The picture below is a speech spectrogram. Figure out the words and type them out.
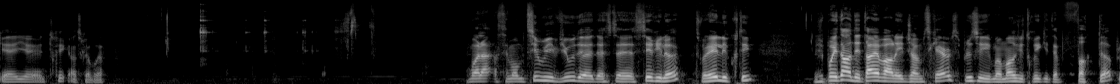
il y a un truc, en tout cas, bref. Voilà, c'est mon petit review de, cette série-là. Tu vas aller l'écouter. J'ai pas été en détail vers les jumpscares, c'est plus les moments que j'ai trouvé qui étaient fucked up.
